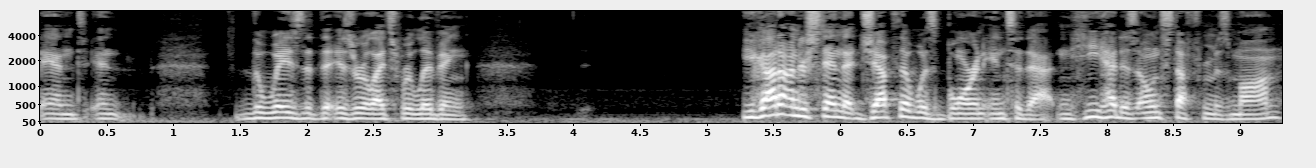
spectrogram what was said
and and the ways that the Israelites were living. You got to understand that Jephthah was born into that, and he had his own stuff from his mom,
